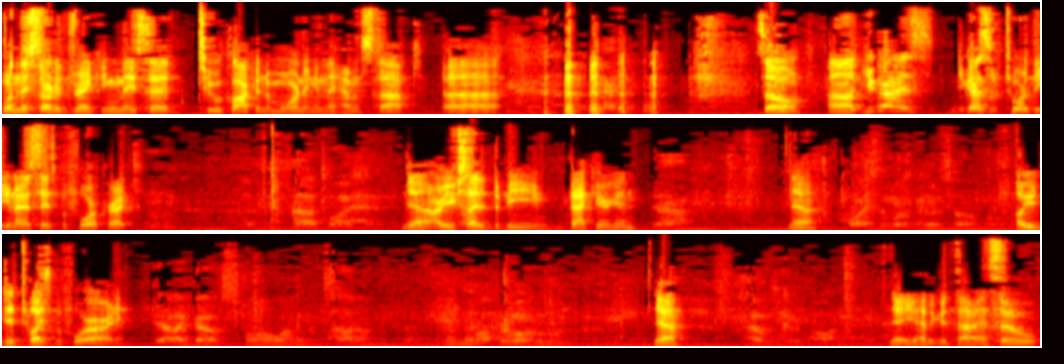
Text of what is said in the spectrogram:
when they started drinking. They said 2 o'clock in the morning and they haven't stopped. Uh, so, uh, you guys you guys have toured the United States before, correct? Uh, twice. Yeah. Are you excited to be back here again? Yeah, Yeah. twice it was good. So Oh, you did twice before already. yeah, like a small one and Sodom, And and then then upper one. Yeah. That was good. Yeah, you had a good time. And so,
